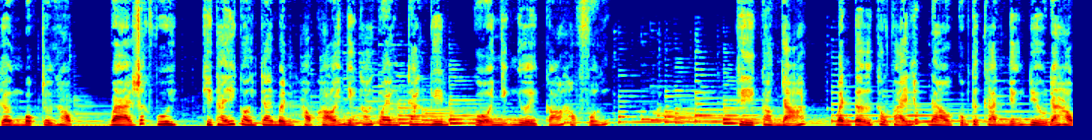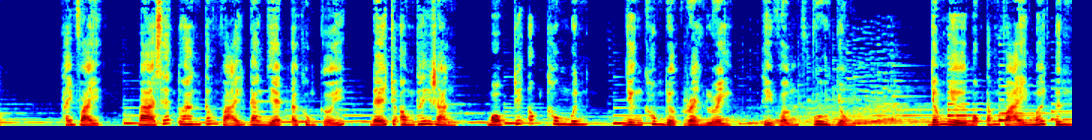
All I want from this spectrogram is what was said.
gần một trường học và rất vui khi thấy con trai mình học hỏi những thói quen trang nghiêm của những người có học vấn. Khi còn nhỏ, bệnh tử không phải lúc nào cũng thực hành những điều đã học. Thấy vậy, bà xé toan tấm vải đang dệt ở khung cửi để cho ông thấy rằng một trí óc thông minh nhưng không được rèn luyện thì vẫn vô dụng. Giống như một tấm vải mới tinh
